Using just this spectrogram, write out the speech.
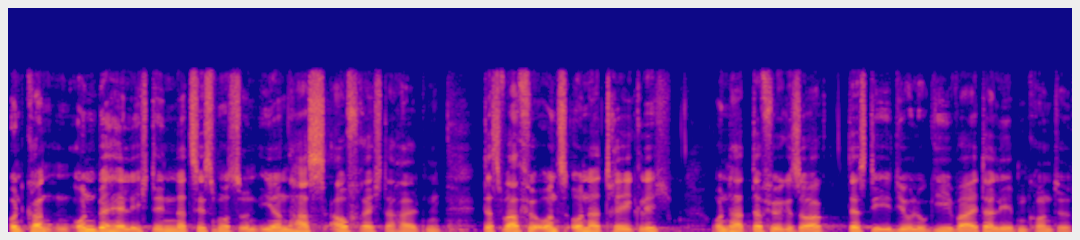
und konnten unbehelligt den Narzissmus und ihren Hass aufrechterhalten. Das war für uns unerträglich und hat dafür gesorgt, dass die Ideologie weiterleben konnte.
